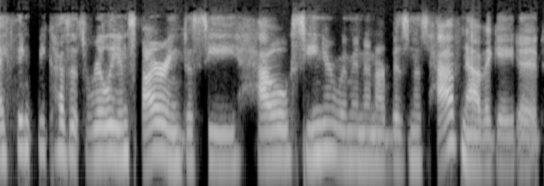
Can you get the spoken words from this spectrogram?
I think because it's really inspiring to see how senior women in our business have navigated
